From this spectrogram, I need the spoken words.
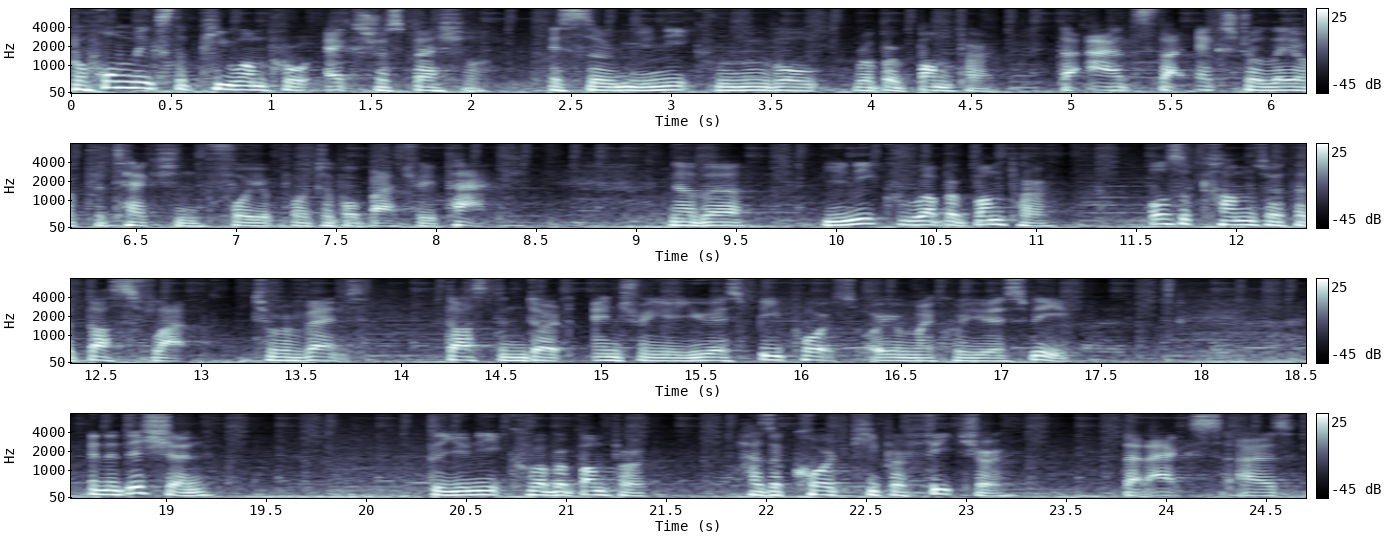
But what makes the P1 Pro extra special is the unique removable rubber bumper that adds that extra layer of protection for your portable battery pack. Now the unique rubber bumper also comes with a dust flap to prevent dust and dirt entering your USB ports or your micro USB. In addition, the unique rubber bumper has a cord keeper feature that acts as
